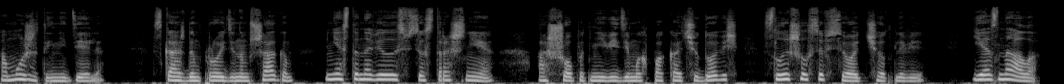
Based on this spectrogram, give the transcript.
а может и неделя. С каждым пройденным шагом мне становилось все страшнее, а шепот невидимых пока чудовищ слышался все отчетливее. Я знала,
